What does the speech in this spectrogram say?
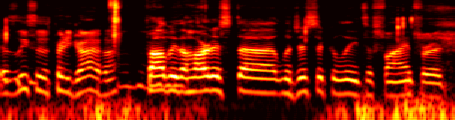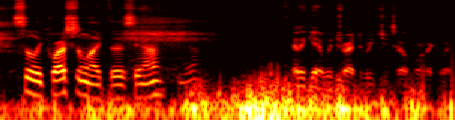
It was, at least it was a pretty drive, huh? Probably the hardest uh, logistically to find for a silly question like this. Yeah. Yeah. And again, we tried to reach you telephonically.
